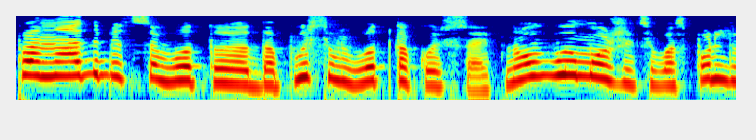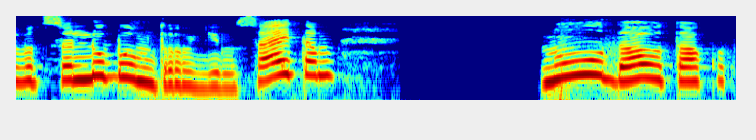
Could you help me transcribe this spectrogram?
понадобится вот, э, допустим, вот такой сайт. Но вы можете воспользоваться любым другим сайтом. Ну, да, вот так вот.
